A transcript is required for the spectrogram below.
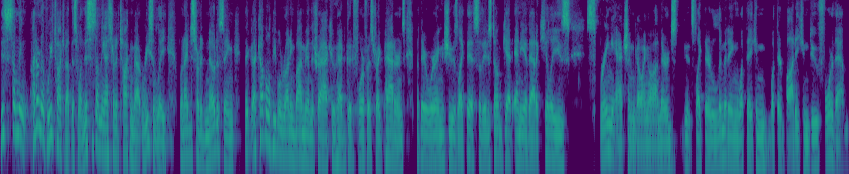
this is something I don't know if we've talked about this one. This is something I started talking about recently when I just started noticing that a couple of people running by me on the track who had good forefoot strike patterns, but they were wearing shoes like this, so they just don't get any of that Achilles spring action going on. They're just, it's like they're limiting what they can, what their body can do for them.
